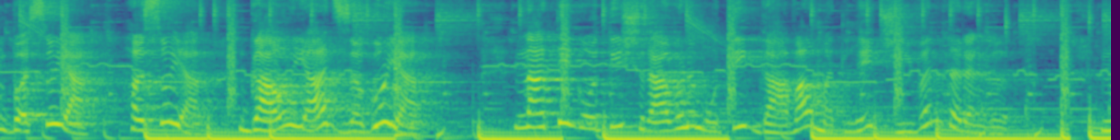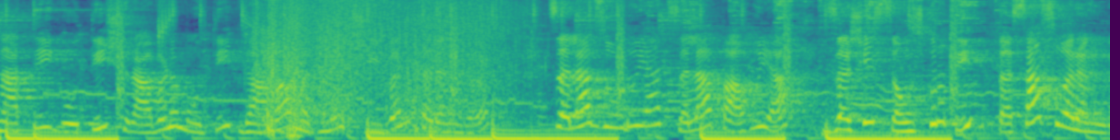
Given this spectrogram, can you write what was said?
बसूया हसूया गाऊया जगूया. नाती गोती श्रावण मोती गावामधले जीवन रंग. नाती गोती श्रावण मोती गावामधले जिवंत रंग. चला जोडूया चला पाहूया जशी संस्कृती तसा स्वरंग.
